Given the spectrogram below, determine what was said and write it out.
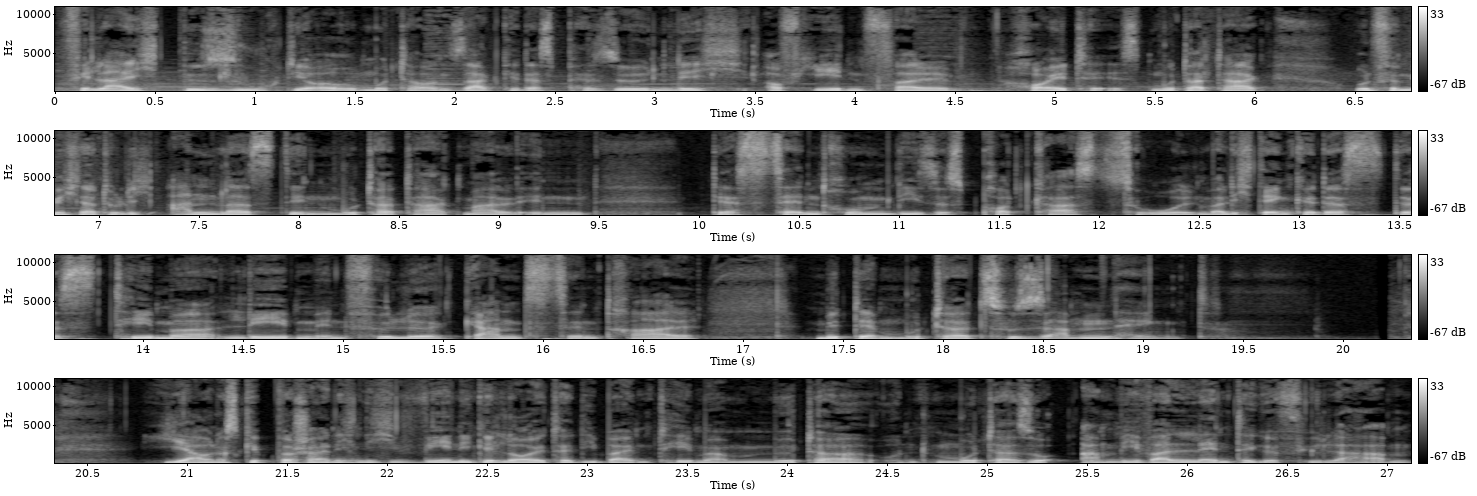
Vielleicht besucht ihr eure Mutter und sagt ihr das persönlich. Auf jeden Fall, heute ist Muttertag und für mich natürlich Anlass, den Muttertag mal in das Zentrum dieses Podcasts zu holen, weil ich denke, dass das Thema Leben in Fülle ganz zentral mit der Mutter zusammenhängt. Ja, und es gibt wahrscheinlich nicht wenige Leute, die beim Thema Mütter und Mutter so ambivalente Gefühle haben.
